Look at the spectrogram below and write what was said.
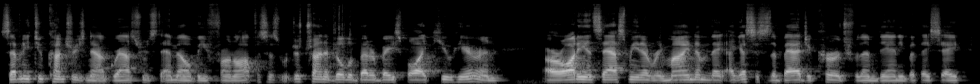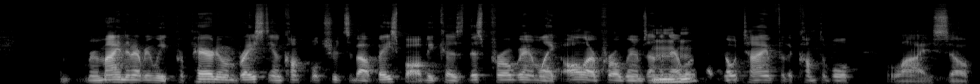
72 countries now, grassroots to MLB front offices. We're just trying to build a better baseball IQ here, and our audience asked me to remind them. They, I guess this is a badge of courage for them, Danny, but they say remind them every week prepare to embrace the uncomfortable truths about baseball because this program like all our programs on the mm-hmm. network have no time for the comfortable lies so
